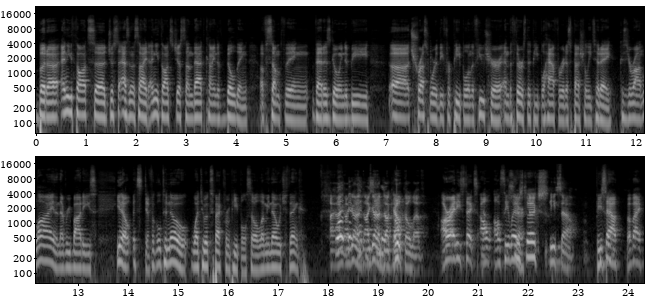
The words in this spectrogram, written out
But uh, any thoughts, uh, just as an aside, any thoughts just on that kind of building of something that is going to be uh, trustworthy for people in the future and the thirst that people have for it, especially today, because you're online and everybody's, you know, it's difficult to know what to expect from people. So let me know what you think. I, Well, I, I gotta, I gotta duck the- out though, Lev. All righty, Styx. I'll I'll see you later. Styx. Peace out. Peace out. Bye bye.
